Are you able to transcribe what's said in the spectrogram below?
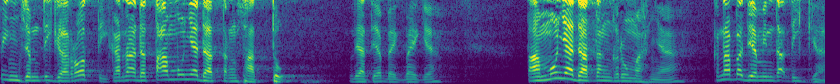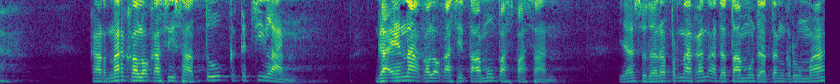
pinjam tiga roti, karena ada tamunya datang satu. Lihat ya baik-baik ya. Tamunya datang ke rumahnya, kenapa dia minta tiga? Karena kalau kasih satu kekecilan. Gak enak kalau kasih tamu pas-pasan. Ya saudara pernah kan ada tamu datang ke rumah,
